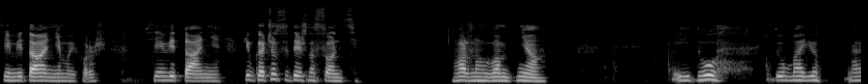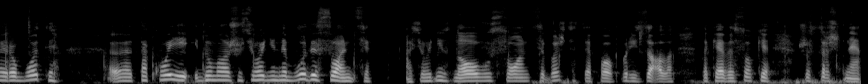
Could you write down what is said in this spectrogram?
Всім вітання, мої хороші. Всім вітання. Кімка, чого сидиш на сонці? Гарного вам дня. Йду, думаю, на роботи е, такої і думала, що сьогодні не буде сонця. А сьогодні знову сонце. Бачите, це порізала таке високе, що страшне.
